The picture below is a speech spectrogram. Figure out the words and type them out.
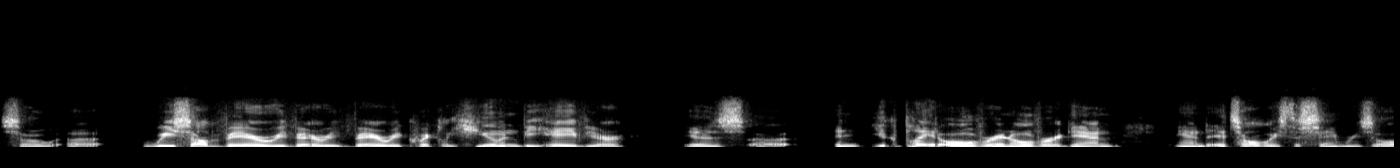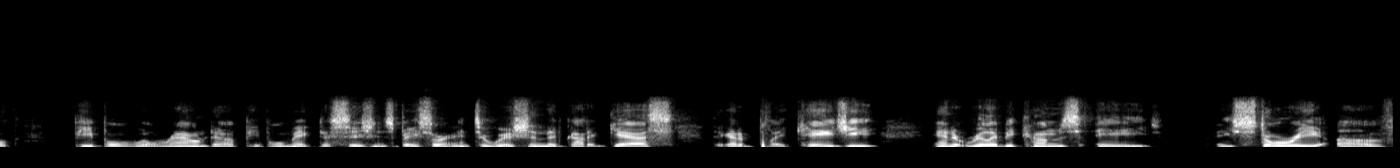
So uh, we saw very very very quickly human behavior is uh, and you can play it over and over again and it's always the same result people will round up, people will make decisions based on intuition. They've got to guess, they got to play cagey, and it really becomes a a story of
